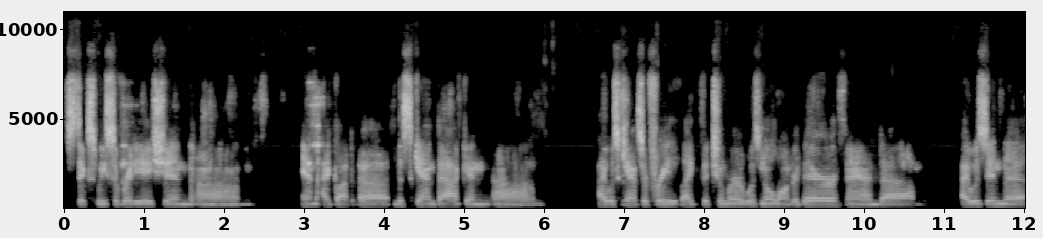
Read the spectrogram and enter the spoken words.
six weeks of radiation, um, and I got uh, the scan back, and um, I was cancer free. Like the tumor was no longer there, and um, I was in the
